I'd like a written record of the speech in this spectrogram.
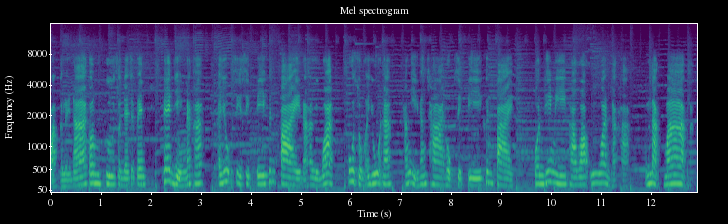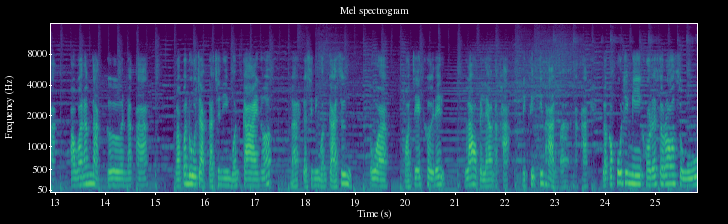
ฟังกันเลยนะ ก็คือส่วนใหญ่จะเป็นเพศหญิงนะคะ อายุ 40 ปีขึ้นไปนะคะหรือว่าผู้สูงอายุนะทั้งหญิงทั้งชาย 60 ปีขึ้นไป คนที่มีภาวะอ้วนนะคะน้ำหนักมากนะคะาวะน้ำหนักเกินนะคะ เราก็ดูจากดัชนีมวลกายเนาะนะดัชนีมวลกายซึ่งตัวหมอเจสเคยได้เล่าไปแล้วนะคะ ในคลิปที่ผ่านมานะคะ แล้วก็ผู้ที่มีคอเลสเตอรอลสูง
